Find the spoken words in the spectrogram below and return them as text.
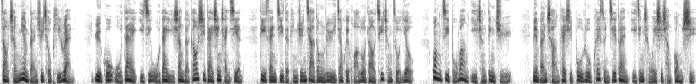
造成面板需求疲软。预估五代以及五代以上的高世代生产线，第三季的平均稼动率将会滑落到七成左右，旺季不旺已成定局。面板厂开始步入亏损阶段，已经成为市场共识。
